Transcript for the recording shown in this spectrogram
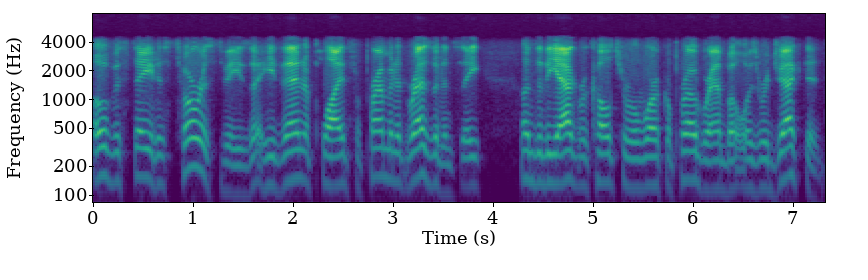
overstayed his tourist visa. He then applied for permanent residency under the Agricultural Worker Program but was rejected.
